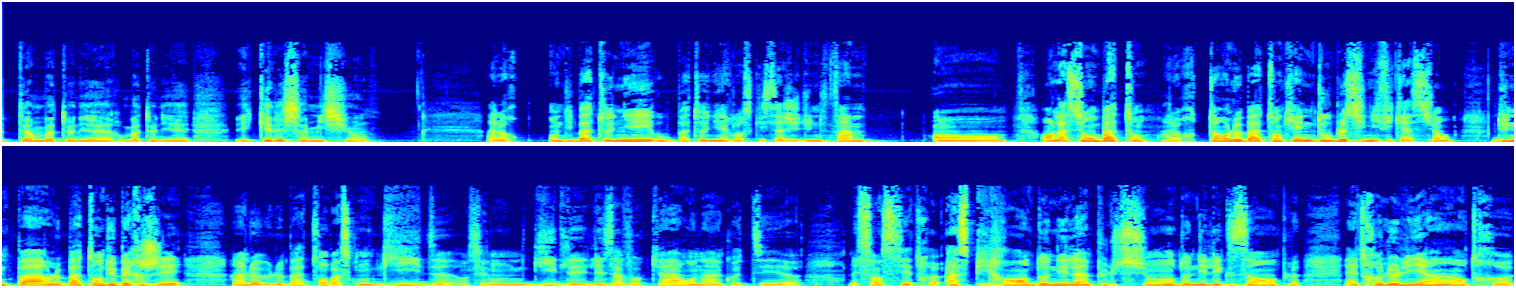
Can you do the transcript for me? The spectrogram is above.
terme bâtonnière, bâtonnier, et quelle est sa mission? Alors, on dit bâtonnier ou bâtonnière lorsqu'il s'agit d'une femme en, en bâton. Alors tant le bâton qui a une double signification. D'une part le bâton du berger, hein, le, bâton parce qu'on guide, on guide les, avocats. On a un côté, euh, on est censé être inspirant, donner l'impulsion, donner l'exemple, être le lien entre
